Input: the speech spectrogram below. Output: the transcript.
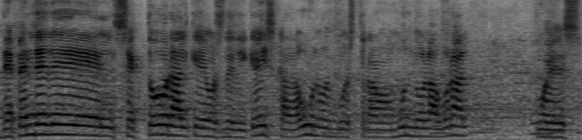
depende del sector al que os dediquéis cada uno en vuestro mundo laboral, pues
